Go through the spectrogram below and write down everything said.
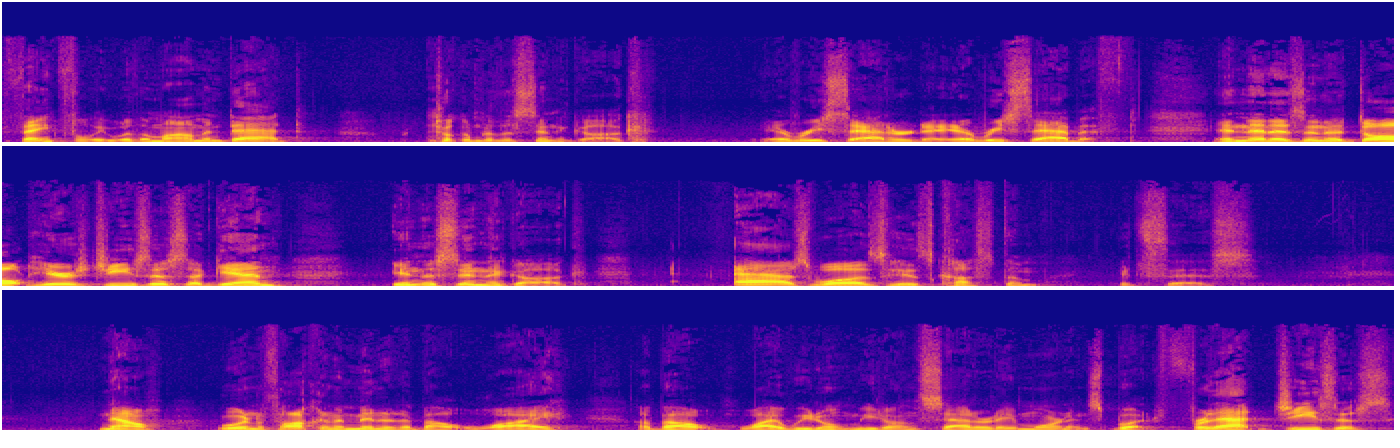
thankfully, with a mom and dad. Took him to the synagogue every Saturday, every Sabbath. And then as an adult, here's Jesus again in the synagogue, as was his custom, it says. Now, we're going to talk in a minute about why about why we don't meet on Saturday mornings. But for that, Jesus,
